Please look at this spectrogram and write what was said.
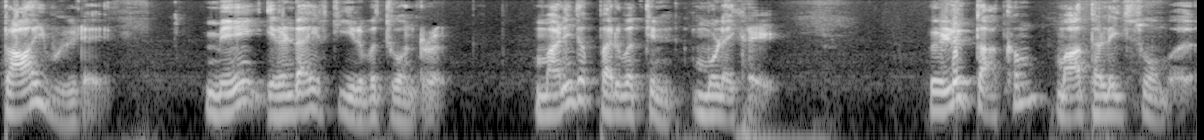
தாய் வீடு. மே இரண்டாயிரத்தி இருபத்தி ஒன்று. மனித பருவத்தின் முளைகள் எழுத்தாக்கம் மாத்தளை சோம்பு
